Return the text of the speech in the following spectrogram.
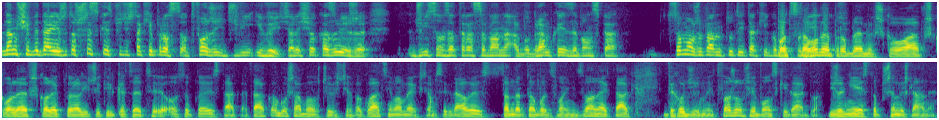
nam się wydaje, że to wszystko jest przecież takie proste, otworzyć drzwi i wyjść, ale się okazuje, że drzwi są zatarasowane albo bramka jest za wąska. Co może pan tutaj takiego Podstawowe problemy w, szkoła, w szkole, w szkole, która liczy kilkaset osób, to jest taka, tak? Ogłaszamy oczywiście ewakuację, mamy jakieś tam sygnały, standardowo dzwoni dzwonek, tak? Wychodzimy. Tworzą się wąskie gardła, jeżeli nie jest to przemyślane.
